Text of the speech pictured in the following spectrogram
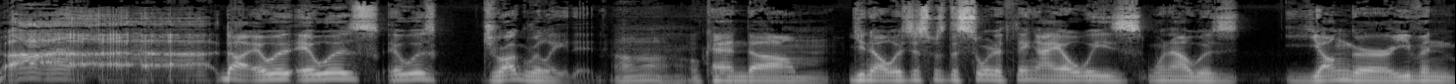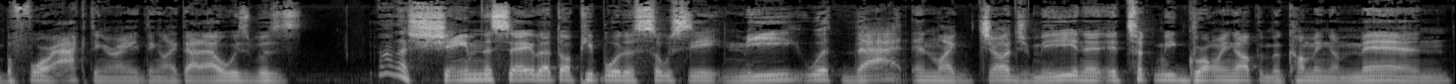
Uh, no, it was, it was, it was drug related. Ah, okay. And um, you know, it just was the sort of thing I always, when I was younger, even before acting or anything like that, I always was not ashamed to say, but I thought people would associate me with that and like judge me. And it, it took me growing up and becoming a man,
